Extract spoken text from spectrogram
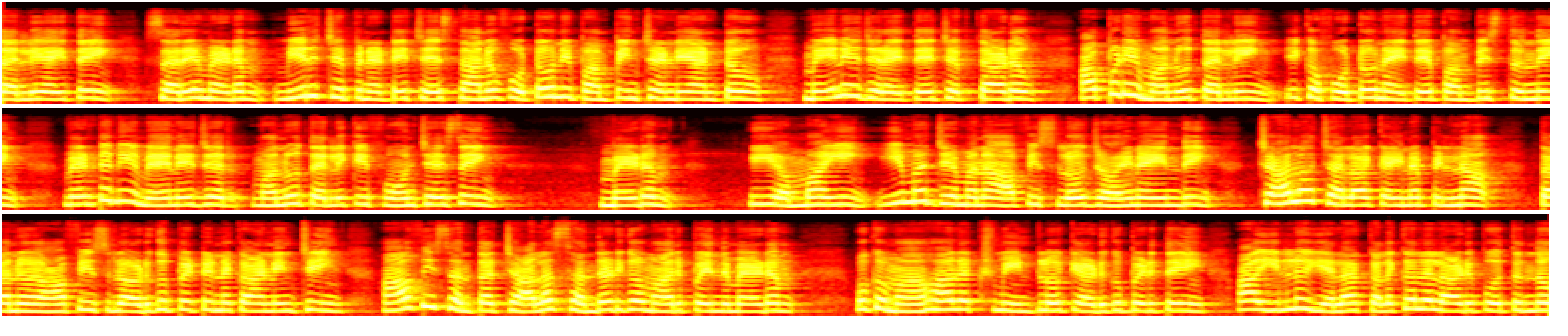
తల్లి అయితే సరే మేడం మీరు చెప్పినట్టే చేస్తాను ఫోటోని పంపించండి అంటూ మేనేజర్ అయితే చెప్తాడు. అప్పుడే మను తల్లి ఇక ఫోటోనైతే పంపిస్తుంది. వెంటనే మేనేజర్ మను తల్లికి ఫోన్ చేసి మేడం ఈ అమ్మాయి ఈ మధ్య మన ఆఫీస్లో జాయిన్ అయింది. చాలా చలాకైన పిల్ల. తను ఆఫీసులో అడుగుపెట్టిన కాడి నుంచి ఆఫీస్ అంతా చాలా సందడిగా మారిపోయింది మేడం. ఒక మహాలక్ష్మి ఇంట్లోకి అడుగు పెడితే ఆ ఇల్లు ఎలా కలకలలాడిపోతుందో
